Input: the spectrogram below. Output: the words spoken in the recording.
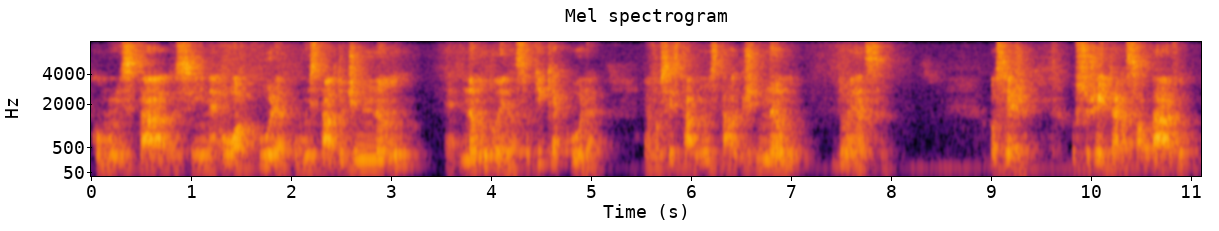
como um estado, assim, né? ou a cura, como um estado de não, é, não doença. O que, que é cura? É você estar num estado de não doença. Ou seja, o sujeito era saudável,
